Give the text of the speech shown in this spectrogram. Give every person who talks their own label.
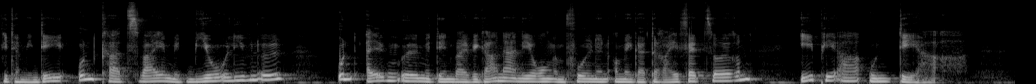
Speaker 1: Vitamin D und K2 mit Bio-Olivenöl und Algenöl mit den bei veganer Ernährung empfohlenen Omega-3-Fettsäuren, EPA und DHA.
